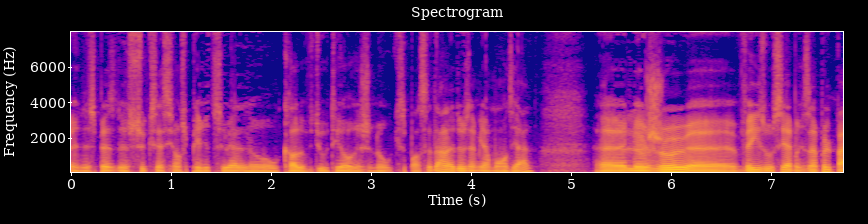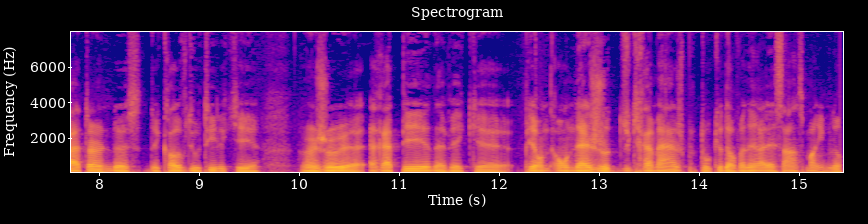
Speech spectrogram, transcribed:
une espèce de succession spirituelle aux Call of Duty originaux qui se passaient dans la Deuxième Guerre mondiale. Euh, le jeu euh, vise aussi à briser un peu le pattern de, Call of Duty, qui est un jeu euh, rapide avec. puis on, on ajoute du grammage plutôt que de revenir à l'essence même.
